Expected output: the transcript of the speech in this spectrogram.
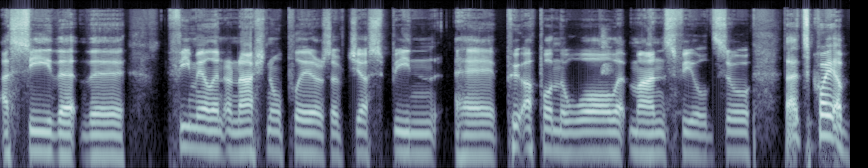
I see that the female international players have just been uh, put up on the wall at Mansfield. So that's quite a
